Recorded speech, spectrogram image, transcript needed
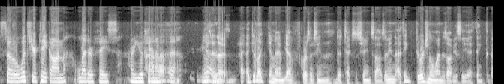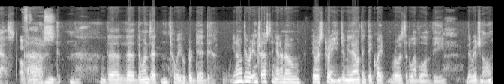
so, what's your take on Leatherface? Are you a fan of that? Yeah, no. I, I did like. I mean, yeah, of course, I've seen the Texas Chainsaws. I mean, I think the original one is obviously, I think, the best. Of Uh, course. th- the the the ones that Tobe Hooper did, you know, they were interesting. I don't know, they were strange. I mean, I don't think they quite rose to the level of the the original.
